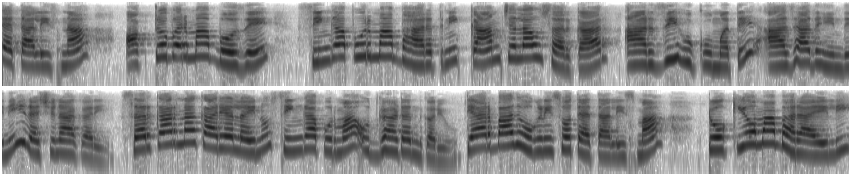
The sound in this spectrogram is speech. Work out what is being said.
તેતાલીસના ઓક્ટોબરમાં બોઝે સિંગાપુરમાં ભારતની કામચલાઉ સરકાર આરઝી હુકુમતે આઝાદ હિંદની રચના કરી. સરકારના કાર્યાલયનું સિંગાપુરમાં ઉદ્ઘાટન કર્યું. ત્યારબાદ ઓગણીસો તેતાલીસમાં ટોકિયોમાં ભરાયેલી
